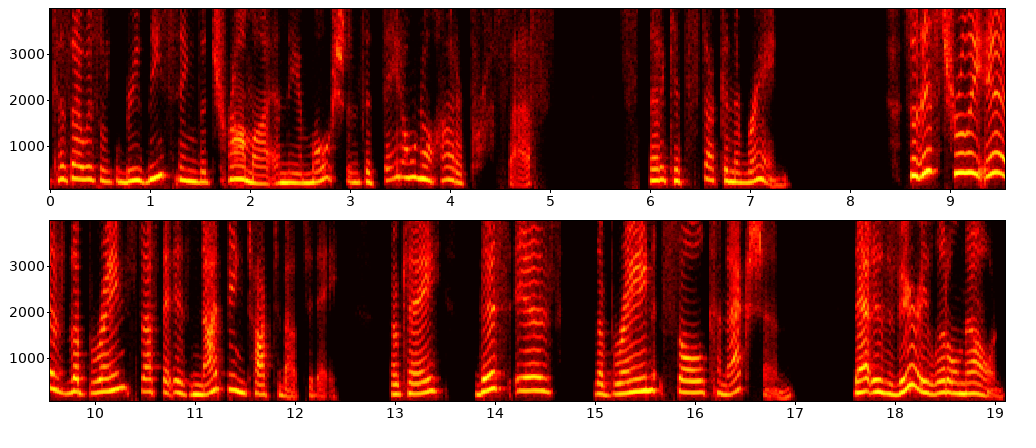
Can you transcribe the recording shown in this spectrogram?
Because I was releasing the trauma and the emotions that they don't know how to process, that it gets stuck in the brain. So, this truly is the brain stuff that is not being talked about today. Okay. This is the brain soul connection that is very little known.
